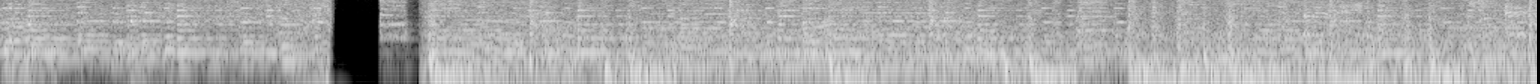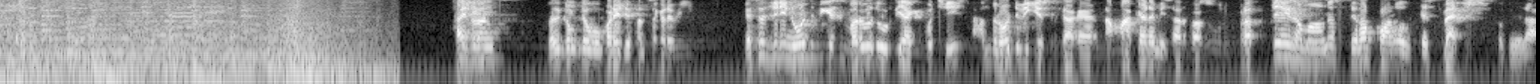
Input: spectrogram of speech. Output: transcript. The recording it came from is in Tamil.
ஹாய் ஸ்டூடெண்ட்ஸ் வெல்கம் டு முப்படை டிஃபென்ஸ் அகாடமி எஸ்எஸ்டி நோட்டிபிகேஷன் வருவது உறுதியாகி போச்சு. அந்த நோட்டிபிகேஷனுக்காக நம்ம அகாடமி சார்பாக ஒரு பிரத்யேகமான சிறப்பான ஒரு டெஸ்ட் பேட்ச் ஓகேங்களா?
